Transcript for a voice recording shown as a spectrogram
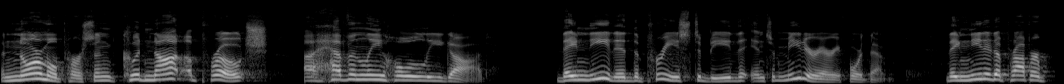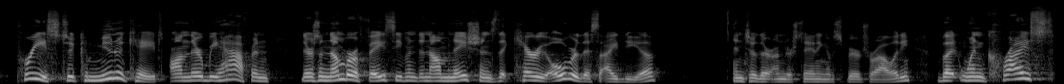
a normal person could not approach a heavenly, holy God. They needed the priest to be the intermediary for them. They needed a proper priest to communicate on their behalf. And there's a number of faiths, even denominations, that carry over this idea into their understanding of spirituality. But when Christ,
